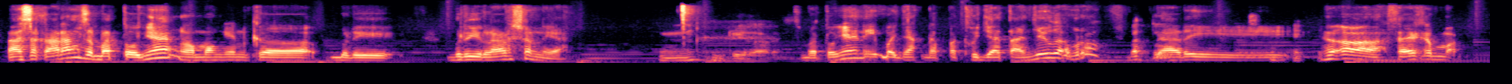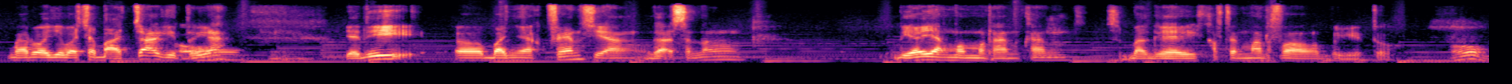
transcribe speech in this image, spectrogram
Nah, sekarang sebetulnya ngomongin ke Brie Brie Larson ya. Hmm. Gila. Sebetulnya ini banyak dapat hujatan juga, Bro. Betul. Dari Heeh, saya baru aja baca-baca gitu ya. Oh. Hmm. Jadi eh, banyak fans yang nggak seneng dia yang memerankan sebagai Captain Marvel begitu. Oh.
